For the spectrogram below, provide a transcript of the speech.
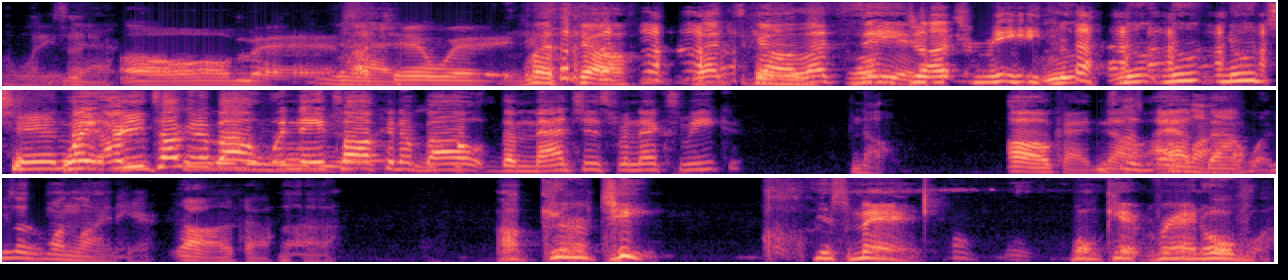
of What he said. Yeah. Oh man, Yeah. I can't wait. Let's go. Let's go. Let's see Don't it. judge me. new, new, new, new channel. Wait, are you talking about when they talking about the matches for next week? No, Oh, okay. No, I one have line. that one. He says one line here. Oh, okay. Uh, I'll guarantee this man won't get ran over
